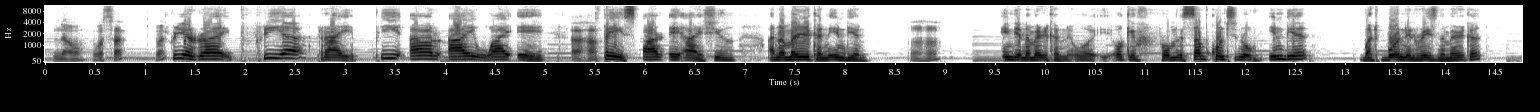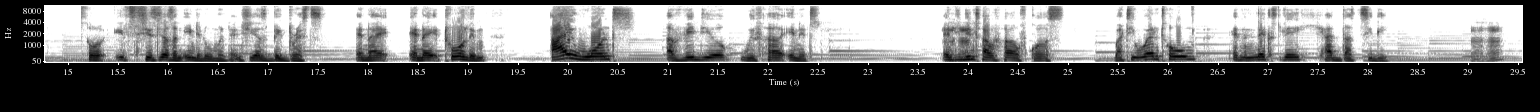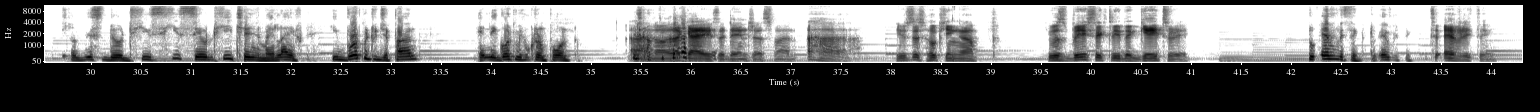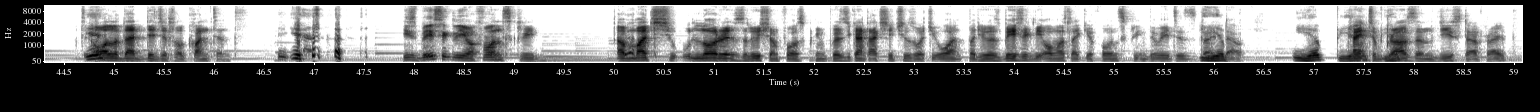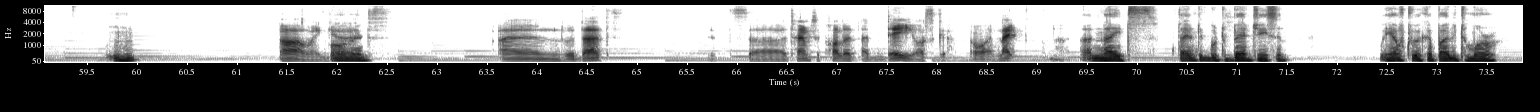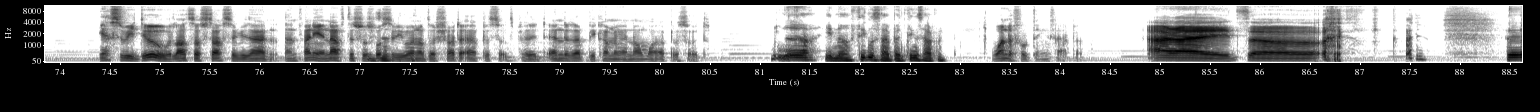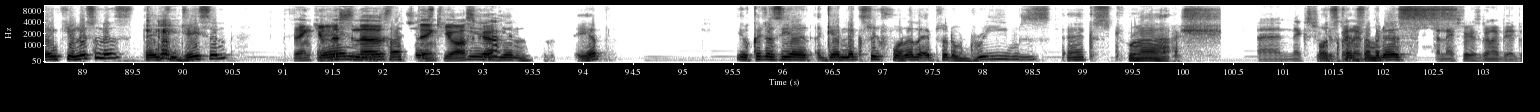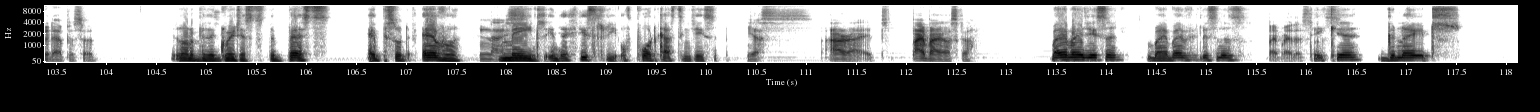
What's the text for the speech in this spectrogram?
No, what's that? What? Priya Rai, Priya Rai, P R I Y A Uh huh. space R A I. She's an American Indian, Uh-huh. Indian American. or- Okay, from the subcontinent of India, but born and raised in America. So it's she's just an Indian woman, and she has big breasts. And I and I told him, I want a video with her in it. And Mhm. he didn't have her, of course, but he went home, and the next day he had that CD. So this dude, he's he saved, he changed my life. He brought me to Japan, and he got me hooked on porn. Ah, no, that guy is a dangerous man. Ah, he was just hooking up. He was basically the gateway To everything, to everything. to everything, to Yeah. all of that digital content. Yeah. He's basically your phone screen, a much lower resolution phone screen because you can't actually choose what you want. But he was basically almost like your phone screen, the way it is right Yep. now. Yep. yep Trying to yep. browse and view stuff, right? Mhm. Oh my god. Oh, man. And with that, it's uh, time to call it a day, Oscar, or a night. A night, time to go to bed, Jason. We have to wake up early tomorrow. Yes, we do. Lots of stuff to be done. And funny enough, this was supposed to be one of the shorter episodes, but it ended up becoming a normal episode. Yeah, you know, things happen, things happen. Wonderful things happen. All right, so Thank you, listeners. Thank you, Jason. thank you, And listeners. Thank you, Oscar. Again. Yep. You'll catch us here again next week for another episode of Dreams X Trash. And next week is gonna and next week is gonna be a good episode. It's gonna be the greatest, the best episode ever Nice. made in the history of podcasting, Jason. Yes. All right. Bye, bye, Oscar. Bye bye, Jason. Bye bye, listeners. Bye, bye, listeners. Take care. Good night.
